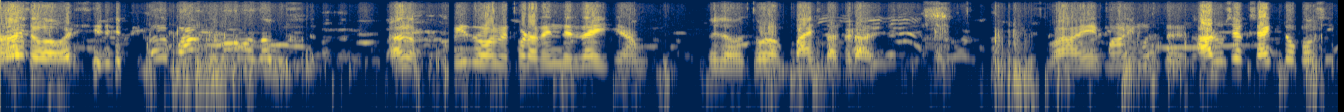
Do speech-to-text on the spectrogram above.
આ તો વળી હાલો મિત્રો અમે થોડાક અંદર જાય છે આમ. એટલે થોડાક પાંચતા ચડાવી વાહ એ પાણી મસ્ત સારું છે સાઈક તો કૌશિક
